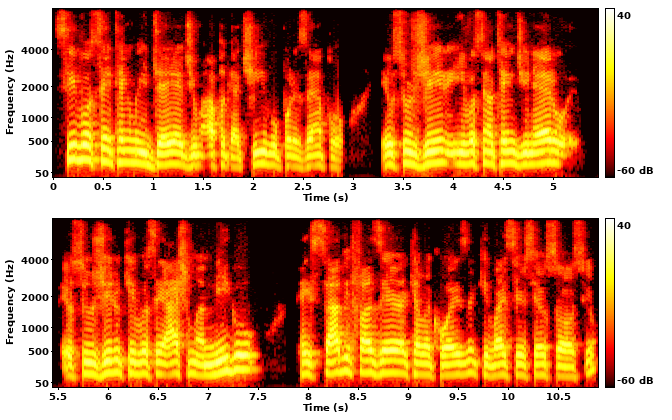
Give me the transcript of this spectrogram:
se você tem uma ideia de um aplicativo, por exemplo, eu sugiro, e você não tem dinheiro, eu sugiro que você ache um amigo que sabe fazer aquela coisa, que vai ser seu sócio,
